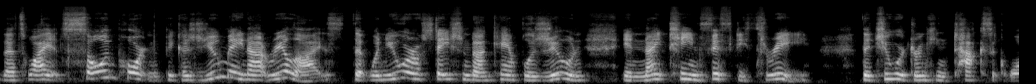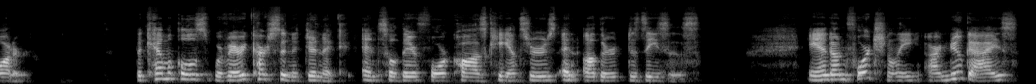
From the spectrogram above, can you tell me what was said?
That's why it's so important because you may not realize that when you were stationed on Camp Lejeune in 1953 that you were drinking toxic water. The chemicals were very carcinogenic and so therefore cause cancers and other diseases. And unfortunately, our new guys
